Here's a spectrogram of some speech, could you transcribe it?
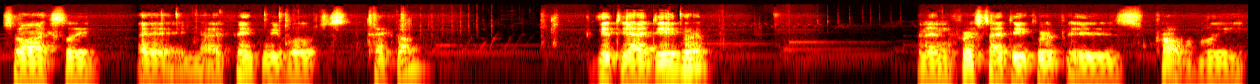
So actually, I, I think we will just take up to get the idea group. And then the first idea group is probably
